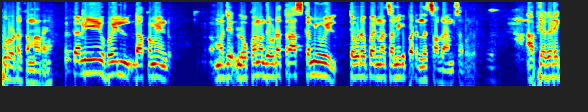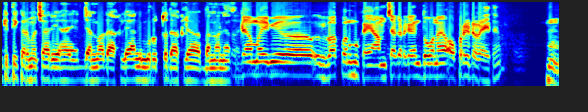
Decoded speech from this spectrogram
पुरवठा करणार आहे. कमी होईल डॉक्युमेंट म्हणजे लोकांना जेवढा त्रास कमी होईल तेवढं पर्यंत आम्ही पर्यंत चालू आहे आमचा बघा. आपल्याकडे किती कर्मचारी आहे जन्म दाखले आणि मृत्यू दाखल्या बनवण्यासाठी? अं, विभाग प्रमुख आहे. आमच्याकडे काही दोन ऑपरेटर आहेत. हम्म.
